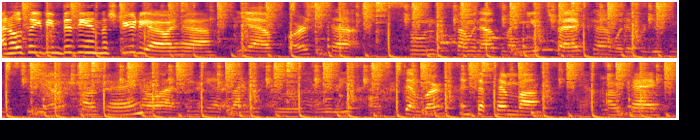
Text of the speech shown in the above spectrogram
And also you've been busy in the studio, I hear. Yeah, of course. Uh, soon coming out my new track, uh, what I produced in the studio. Okay. So I think are planning to release on September. In September. Yeah. Okay.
